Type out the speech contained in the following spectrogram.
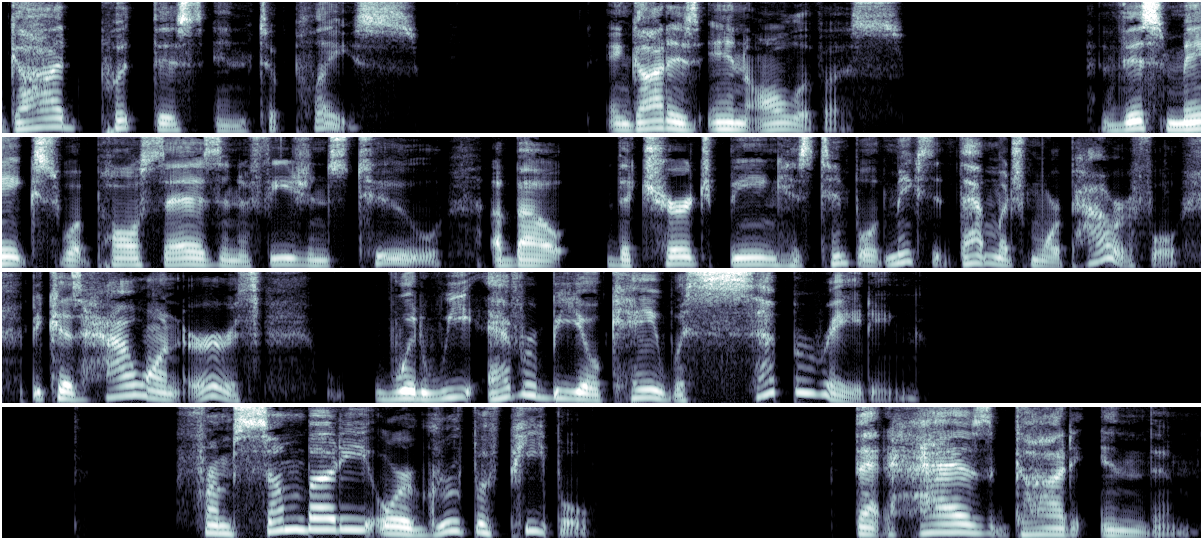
God put this into place. And God is in all of us. This makes what Paul says in Ephesians 2 about the church being his temple, it makes it that much more powerful. Because how on earth would we ever be okay with separating from somebody or a group of people that has God in them?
